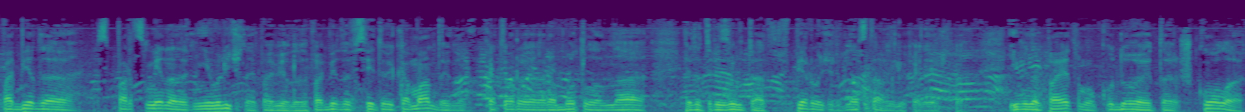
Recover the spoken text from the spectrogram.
победа спортсмена – это не его личная победа, это победа всей той команды, которая работала на этот результат. В первую очередь наставники, конечно. Именно поэтому Кудо – это школа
